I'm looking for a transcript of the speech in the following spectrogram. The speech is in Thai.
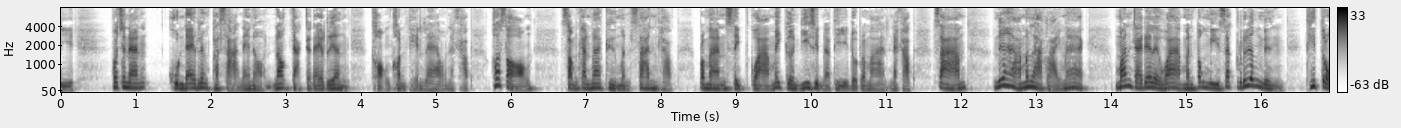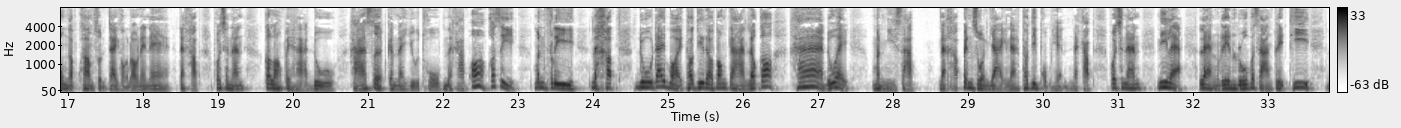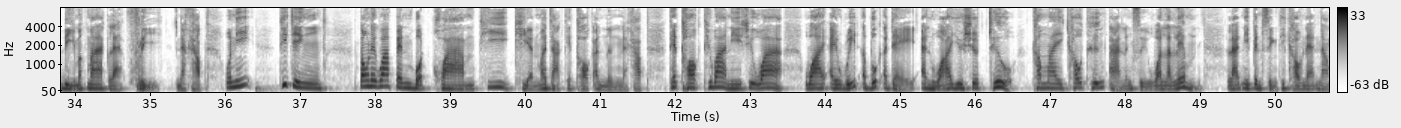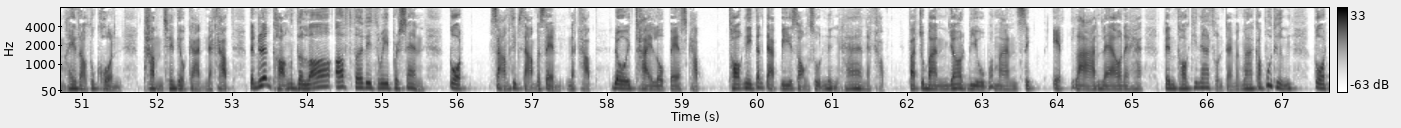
เพราะฉะนั้นคุณได้เรื่องภาษาแน่นอน นอกจากจะได้เรื่องของคอนเทนต์แล้วนะครับ ข้อ 2สำคัญมากคือมันสั้นครับ ประมาณ 10 กว่าไม่เกิน 20 นาทีโดยประมาณนะครับ 3. เนื้อหามันหลากหลายมาก มั่นใจได้เลยว่ามันต้องมีสักเรื่องหนึ่งที่ตรงกับความสนใจของเราแน่ๆนะครับ เพราะฉะนั้นก็ลองไปหาดูหาเสิร์ชกันใน YouTube นะครับอ้อข้อ 4 มันฟรีนะครับ ดูได้บ่อยเท่าที่เราต้องการ แล้วก็ 5 ด้วยมันมีซับนะครับเป็นส่วนใหญ่นะเท่าที่ผมเห็นนะครับ เพราะฉะนั้นนี่แหละแหล่งเรียนรู้ภาษาอังกฤษที่ดีมากๆ และฟรีนะครับ วันนี้ที่จริง ต้องเรียกว่าเป็นบทความที่เขียนมาจาก TED Talk อันหนึ่งนะครับ TED Talk ที่ว่านี้ชื่อว่า Why I Read a Book a Day and Why You Should Too ทำไมเขาถึงอ่านหนังสือวันละเล่ม และนี่เป็นสิ่งที่เขาแนะนำให้เราทุกคนทำเช่นเดียวกันนะครับ เป็นเรื่องของ The Law of 33%กฎ 33%นะครับ โดย Ty Lopez ครับ ทอกนี้ตั้งแต่ปี 2015 นะครับ ปัจจุบันยอดวิวประมาณ 11 ล้านแล้วนะฮะ เป็นทอล์กที่น่าสนใจมากๆ เขาพูดถึงกฎ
